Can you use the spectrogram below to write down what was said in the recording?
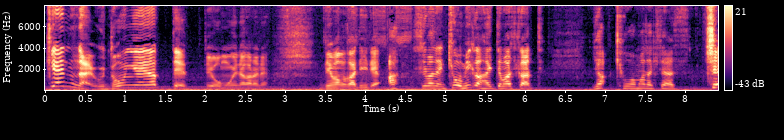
けんなよ。うどん屋やってって思いながらね。電話かかってきて「あすいません。今日みかん入ってますか?」って「いや今日はまだ来てないです」チェ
